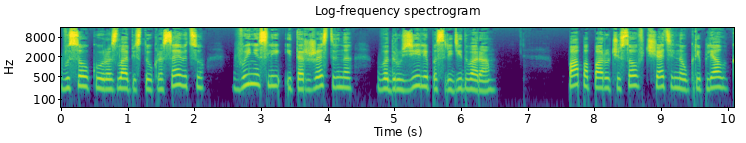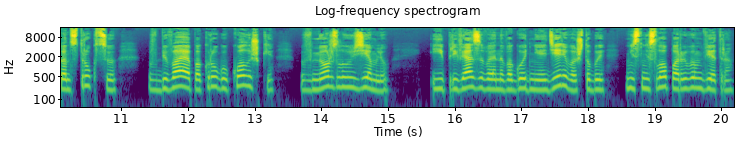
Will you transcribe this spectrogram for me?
высокую разлапистую красавицу вынесли и торжественно водрузили посреди двора. Папа пару часов тщательно укреплял конструкцию, вбивая по кругу колышки в мерзлую землю и привязывая новогоднее дерево, чтобы не снесло порывом ветра.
